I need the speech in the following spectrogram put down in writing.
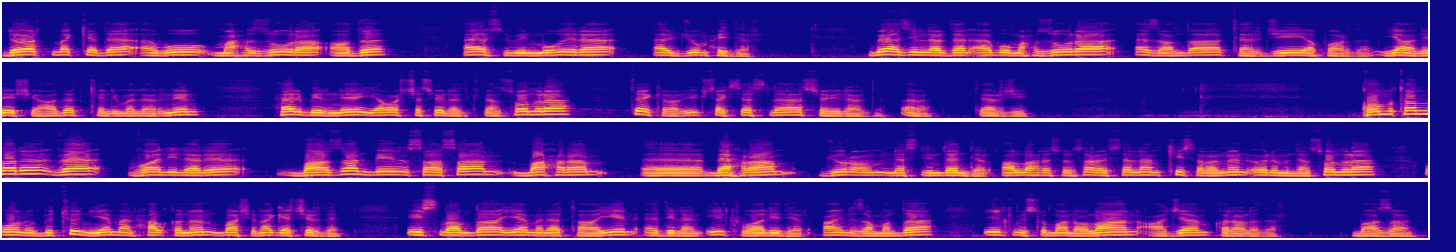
Dört Mekke'de Ebu Mahzura adı Evs bin Mughire el-Cumhi'dir. Müezzinlerden Ebu Mahzura ezanda tercih yapardı. Yani şehadet kelimelerinin her birini yavaşça söyledikten sonra tekrar yüksek sesle söylerdi. Evet, tercih. Komutanları ve valileri Bazan bin Sasan Bahram e, Behram Cür'um neslindendir. Allah Resulü sallallahu aleyhi ve sellem Kisra'nın ölümünden sonra onu bütün Yemen halkının başına geçirdi. İslam'da Yemen'e tayin edilen ilk validir. Aynı zamanda ilk Müslüman olan Acem kralıdır. Bazan.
